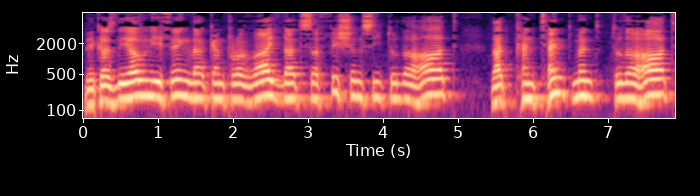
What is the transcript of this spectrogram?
because the only thing that can provide that sufficiency to the heart, that contentment to the heart,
